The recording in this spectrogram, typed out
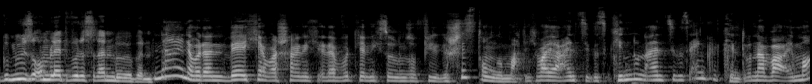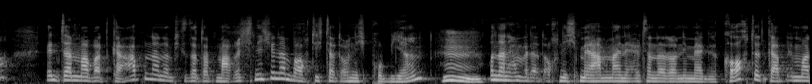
Gemüseomelett würdest du dann mögen. Nein, aber dann wäre ich ja wahrscheinlich, da wird ja nicht so, so viel Geschiss drum gemacht. Ich war ja einziges Kind und einziges Enkelkind. Und da war immer, wenn dann mal was gab, und dann habe ich gesagt, das mache ich nicht und dann brauchte ich das auch nicht probieren. Hm. Und dann haben wir das auch nicht mehr, haben meine Eltern da auch nicht mehr gekocht. Es gab immer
